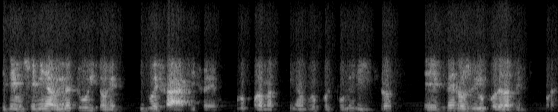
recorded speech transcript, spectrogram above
ed è un seminario gratuito che in due fasi, cioè un gruppo la mattina e un gruppo il pomeriggio, eh, per lo sviluppo della pellicola.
